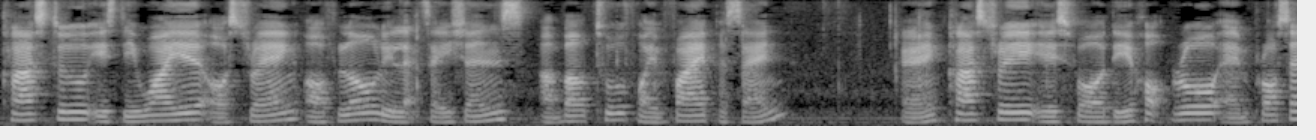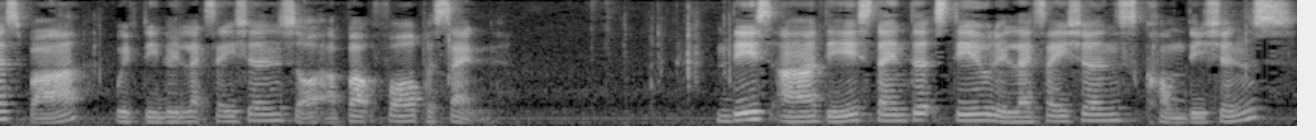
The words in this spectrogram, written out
Class 2 is the wire or strand of low relaxations, about 2.5%. And class 3 is for the hot roll and process bar with the relaxations of about 4%. These are the standard steel relaxations conditions,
